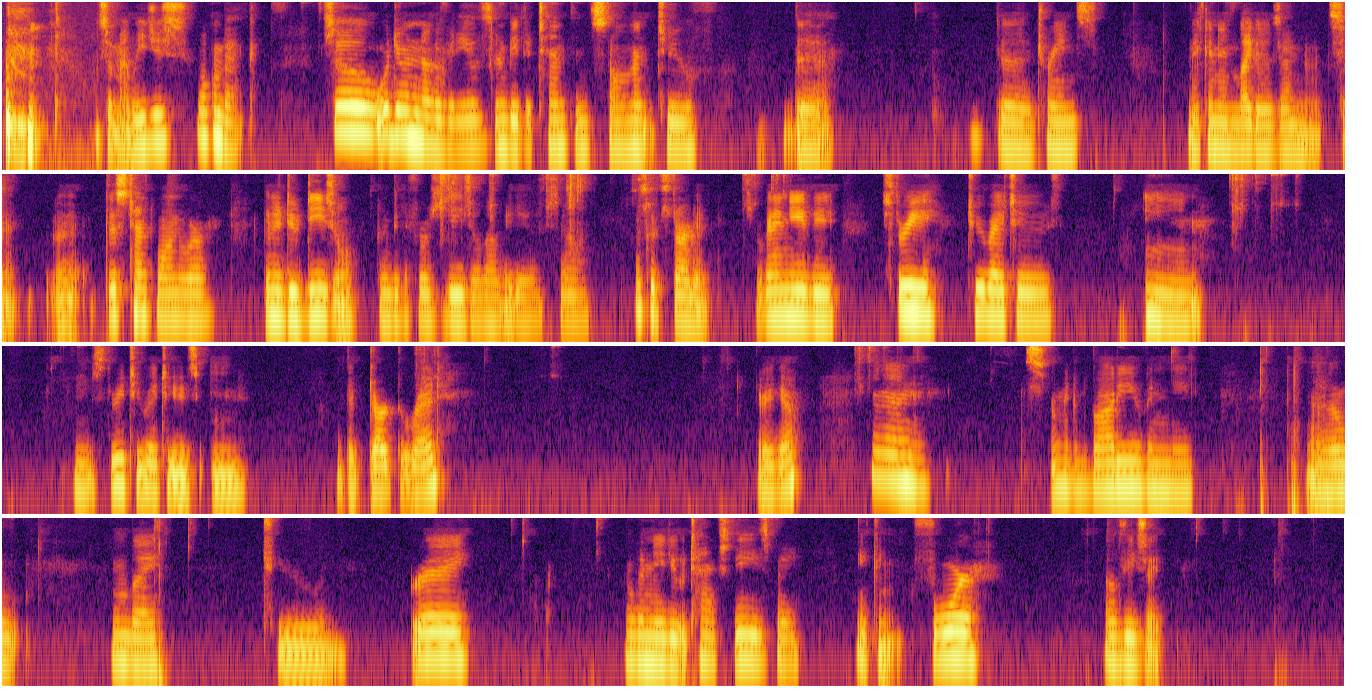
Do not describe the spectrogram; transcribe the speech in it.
What's up, my lieges? Welcome back. So, we're doing another video. It's going to be the 10th installment to the the trains making in Legos, I don't know what to say. Uh, this 10th one, we're going to do diesel. It's going to be the first diesel that we do. So, let's get started. So, we're going to need the three 2x2s and these three 2x2s in the dark red. There you go. And then for the body, we're gonna need uh, one by two gray. We're gonna need to attach these by making four of these like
